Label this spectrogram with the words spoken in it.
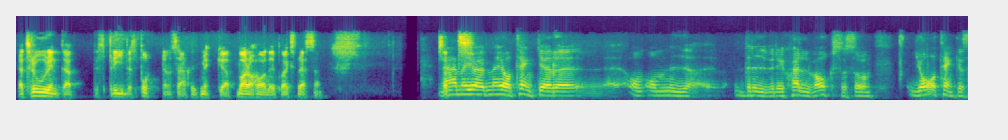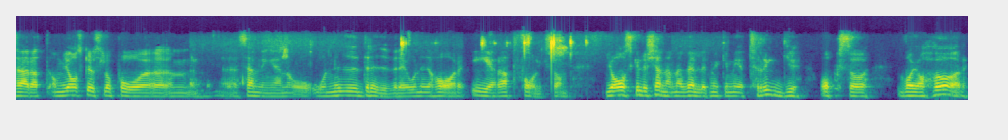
jag tror inte att det sprider sporten särskilt mycket att bara ha det på Expressen. Nej, men jag, men jag tänker eh, om, om ni driver det själva också så jag tänker så här att om jag skulle slå på um, sändningen och, och, ni driver det och ni har erat folk som jag skulle känna mig väldigt mycket mer trygg också vad jag hör.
